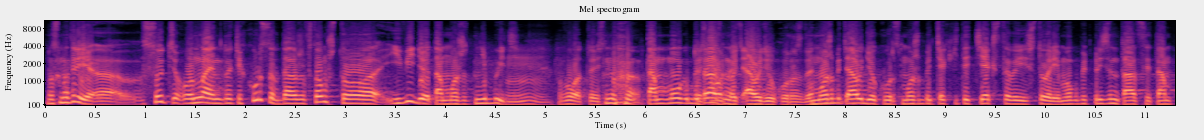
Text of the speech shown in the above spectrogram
Ну смотри, э, суть онлайн вот этих курсов даже в том, что и видео там может не быть. М. Вот, то есть, ну, там могут быть То разные... может быть аудиокурс, да? Может быть аудиокурс, может быть какие-то текстовые истории, могут быть презентации, там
